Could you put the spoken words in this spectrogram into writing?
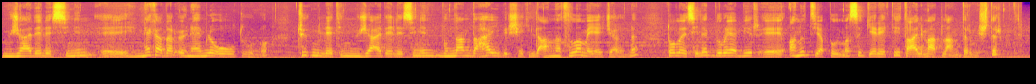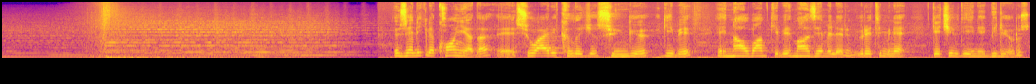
mücadelesinin e, ne kadar önemli olduğunu, Türk milletinin mücadelesinin bundan daha iyi bir şekilde anlatılamayacağını, dolayısıyla buraya bir e, anıt yapılması gerektiği talimatlandırmıştır. Özellikle Konya'da e, süvari kılıcı, süngü gibi, e, nalbant gibi malzemelerin üretimine geçildiğini biliyoruz.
